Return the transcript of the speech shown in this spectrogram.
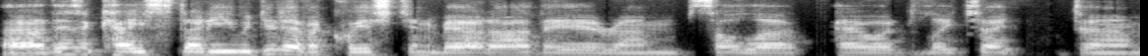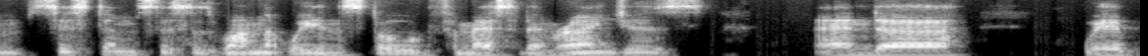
Uh, there's a case study. We did have a question about are there um, solar powered leachate um, systems? This is one that we installed for Macedon Ranges and uh, we're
